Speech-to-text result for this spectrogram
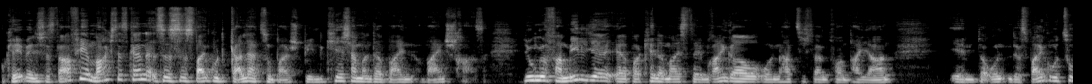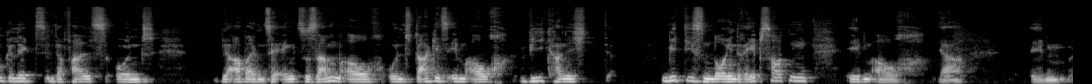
Okay, wenn ich das darf hier, mache ich das gerne. Also es ist Weingut Galler zum Beispiel, in Kirchheim an der Wein Weinstraße. Junge Familie, er war Kellermeister im Rheingau und hat sich dann vor ein paar Jahren eben da unten das Weingut zugelegt in der Pfalz und wir arbeiten sehr eng zusammen auch und da geht es eben auch, wie kann ich mit diesen neuen Rebsorten eben auch, ja, eben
